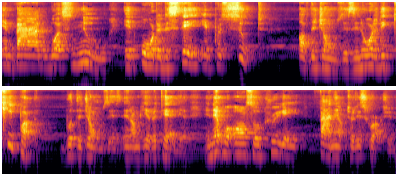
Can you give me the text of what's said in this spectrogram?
and buying what's new in order to stay in pursuit of the Joneses, in order to keep up with the Joneses. And I'm here to tell you. And that will also create financial destruction.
